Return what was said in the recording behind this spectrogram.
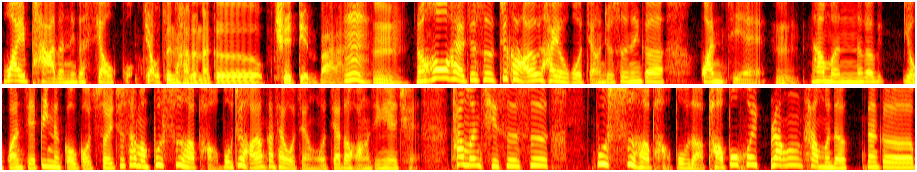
外趴的那个效果。矫正它的那个缺点吧，嗯嗯然后还有就是，就好像还有我讲就是那个关节，嗯，他们那个有关节病的狗狗，所以就是他们不适合跑步，就好像刚才我讲我家的黄金猎犬，他们其实是。不适合跑步的，跑步会让他们的那个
